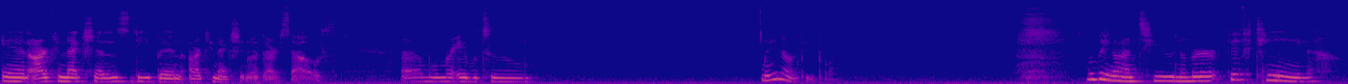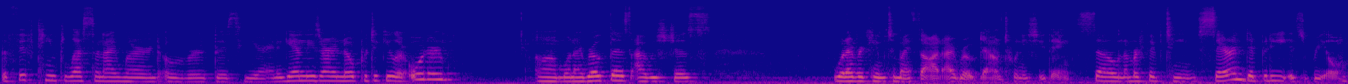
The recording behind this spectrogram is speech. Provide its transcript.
and our connections deepen our connection with ourselves um, when we're able to lean on people. Moving on to number 15, the 15th lesson I learned over this year. And again, these are in no particular order. Um, when I wrote this, I was just whatever came to my thought, I wrote down 22 things. So, number 15, serendipity is real.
